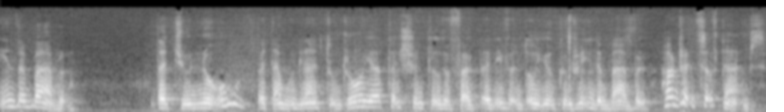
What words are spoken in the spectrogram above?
in the Bible that you know, but I would like to draw your attention to the fact that even though you can read the Bible hundreds of times,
